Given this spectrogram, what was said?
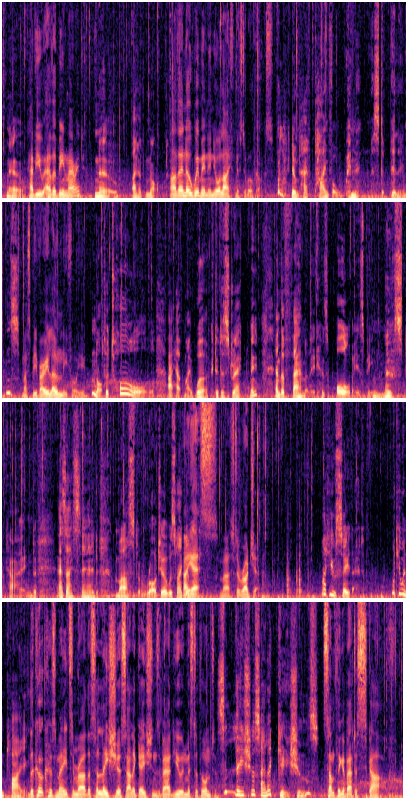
No. Have you ever been married? No, I have not. Are there no women in your life, Mr. Wilcox? Well, I don't have time for women, Mr. Billings. Must be very lonely for you. Not at all. I have my work to distract me, and the family has always been most kind. As I said, Master Roger was like ah, a. yes, Master Roger. Why do you say that? What are you implying? The cook has made some rather salacious allegations about you and Mr. Thornton. Salacious allegations? Something about a scarf.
